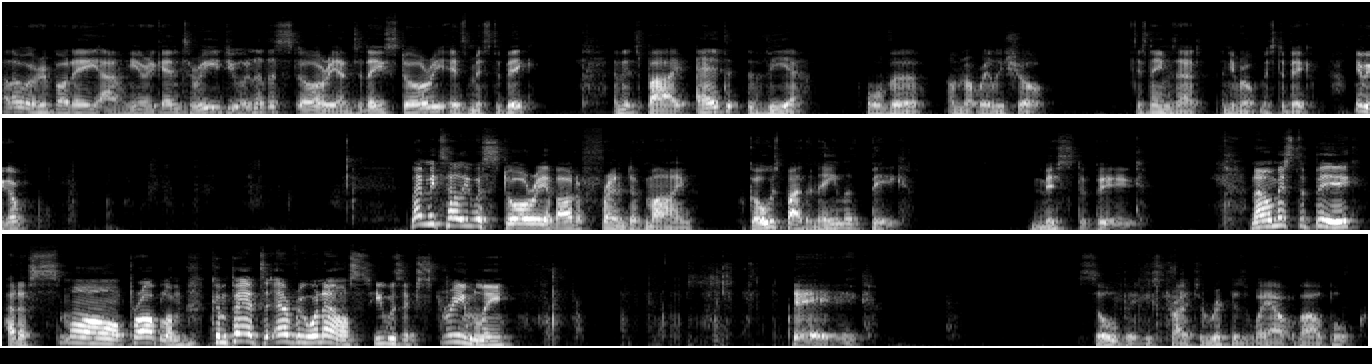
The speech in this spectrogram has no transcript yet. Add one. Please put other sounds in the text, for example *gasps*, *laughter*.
Hello, everybody. I'm here again to read you another story, and today's story is Mr. Big, and it's by Ed Veer, or Ver, I'm not really sure. His name's Ed, and he wrote Mr. Big. Here we go. Let me tell you a story about a friend of mine who goes by the name of Big. Mr. Big. Now, Mr. Big had a small problem. Compared to everyone else, he was extremely big. So big he's tried to rip his way out of our book.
